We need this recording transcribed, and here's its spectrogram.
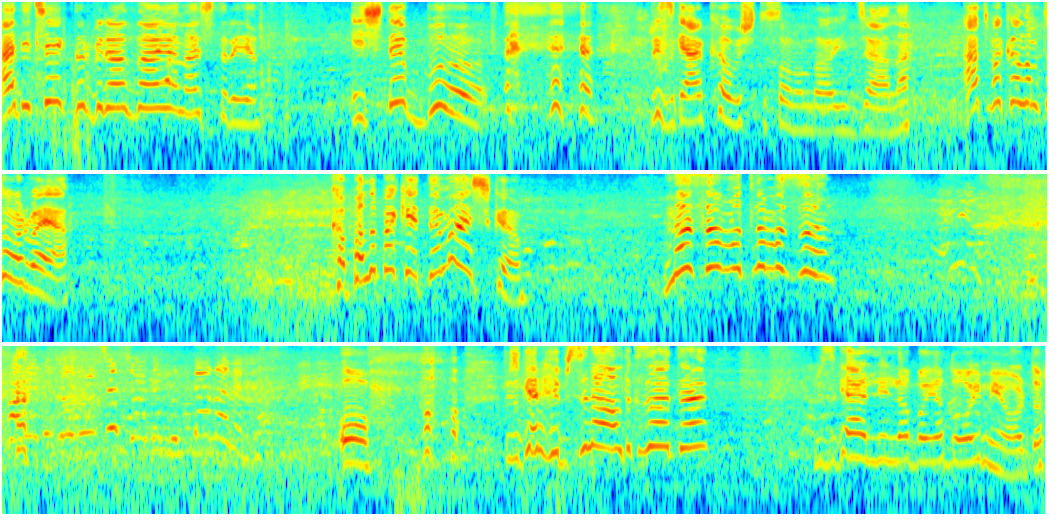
Hadi çek dur biraz daha yanaştırayım. İşte bu. Rüzgar kavuştu sonunda oyuncağına. At bakalım torbaya. Kapalı paket değil mi aşkım? Nasıl mutlu musun? Evet. Oh. Rüzgar hepsini aldık zaten. Rüzgar lila boya doymuyordu.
